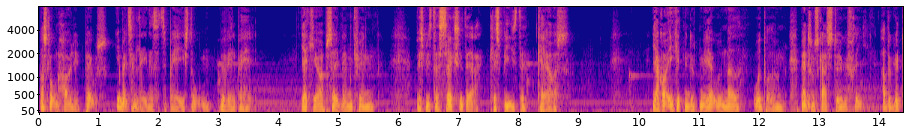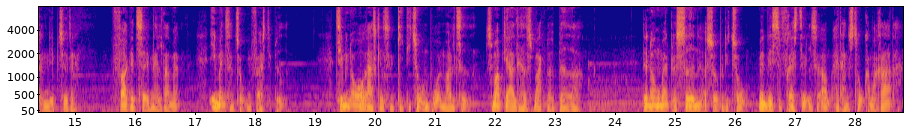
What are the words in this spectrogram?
og slog en højlydt bøvs, imens han lænede sig tilbage i stolen med velbehag. Jeg giver op, sagde den anden kvinde. Hvis Mr. Sexy der kan spise det, kan jeg også. Jeg går ikke et minut mere uden mad, udbrød hun, mens hun skar et stykke fri og begyndte at nippe til det. Fuck it, sagde den ældre mand, imens han tog den første bid. Til min overraskelse gik de to ombord i måltid, som om de aldrig havde smagt noget bedre. Den unge mand blev siddende og så på de to, med en vis tilfredsstillelse om, at hans to kammerater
